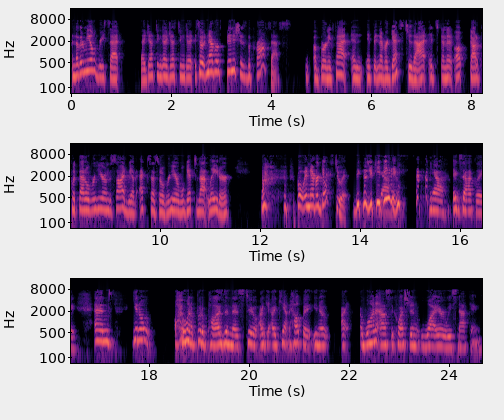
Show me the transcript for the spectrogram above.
another meal reset, digesting, digesting. Di- so it never finishes the process of burning fat. And if it never gets to that, it's going to, oh, got to put that over here on the side. We have excess over here. We'll get to that later. but it never gets to it because you keep yeah. eating. yeah, exactly. And, you know, I want to put a pause in this too. I, I can't help it. You know, I, I want to ask the question, why are we snacking?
